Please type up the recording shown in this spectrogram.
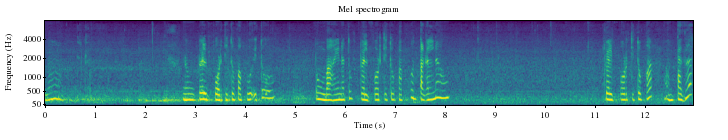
No. Nung 1242 pa po ito, oh. Itong bahay na to, 1242 pa po. Ang tagal na, oh. 1242 pa. Ang tagal.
